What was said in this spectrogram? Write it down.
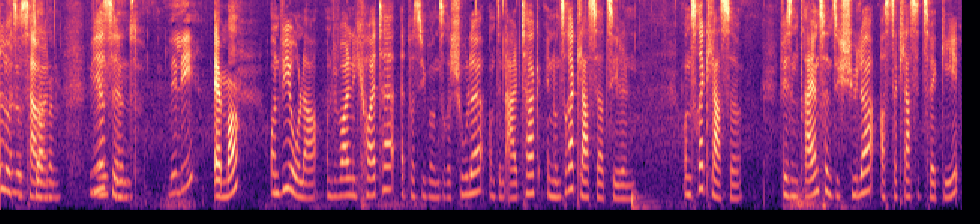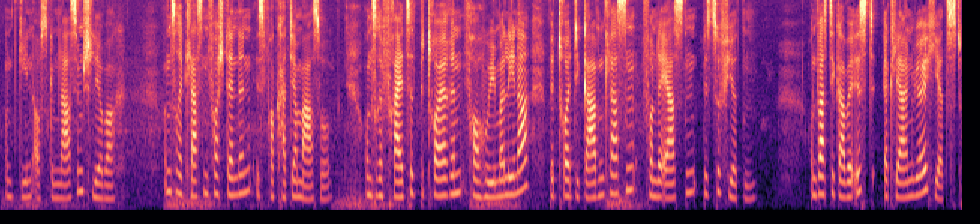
Hallo zusammen. Wir Wir sind Lilly Emma. und Viola und wir wollen euch heute etwas über unsere Schule und den Alltag in unserer Klasse erzählen. Unsere Klasse. Wir sind 23 Schüler aus der Klasse 2G und gehen aufs Gymnasium Schlierbach. Unsere Klassenvorständin ist Frau Katja Maso. Unsere Freizeitbetreuerin Frau Hoemerlena betreut die Gabenklassen von der ersten bis zur vierten. Und was die Gabe ist, erklären wir euch jetzt.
